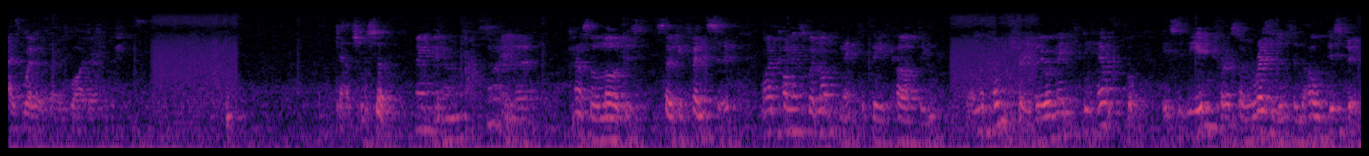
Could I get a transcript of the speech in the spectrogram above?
as well as those wider ambitions. Councillor Sell. Thank you. I'm sorry that Councillor Lodge is so defensive. My comments were not meant to be carping. On the contrary, they were meant to be helpful. It's in the interest of residents in the whole district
